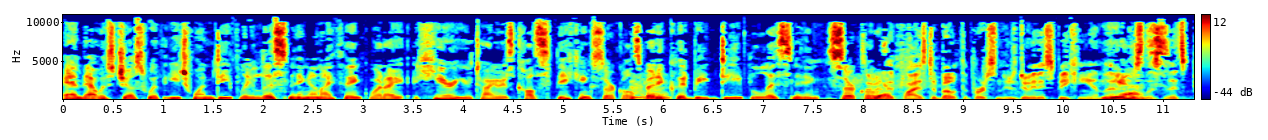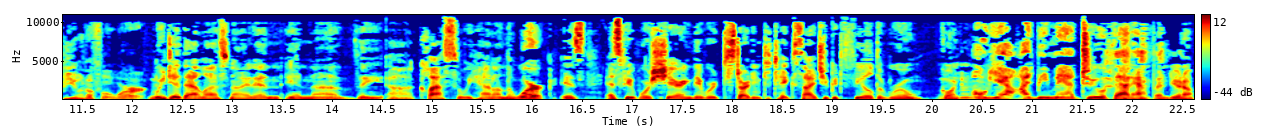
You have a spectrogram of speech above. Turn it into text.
And that was just with each one deeply listening. And I think what I hear you talking is called speaking circles, but it could be deep listening circles. So it applies to both the person who's doing the speaking and the Yes. who's listening. It's beautiful work. We did that last night in in uh, the uh, class that we had on the work. Is as people were sharing, they were starting to take sides. You could feel the room going, "Oh yeah, I'd be mad too if that happened," you know.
